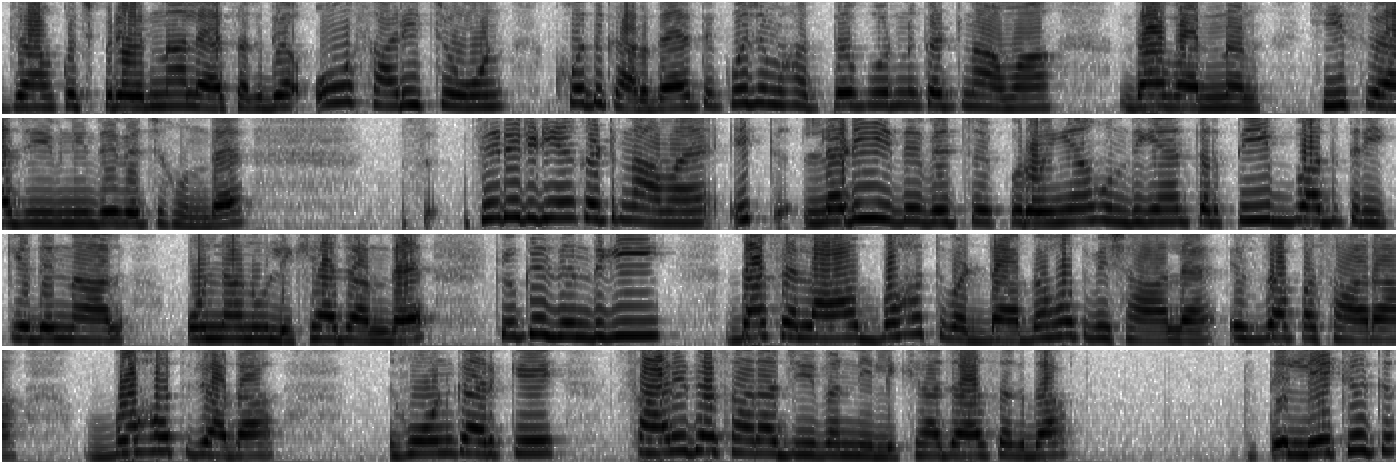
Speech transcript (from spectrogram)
ਜਾਂ ਕੁਝ ਪ੍ਰੇਰਣਾ ਲੈ ਸਕਦੇ ਆ, ਉਹ ਸਾਰੀ ਚੋਣ ਖੁਦ ਕਰਦਾ ਹੈ ਤੇ ਕੁਝ ਮਹੱਤਵਪੂਰਨ ਘਟਨਾਵਾਂ ਦਾ ਵਰਣਨ ਹੀ ਸਵੈ ਜੀਵਨੀ ਦੇ ਵਿੱਚ ਹੁੰਦਾ ਹੈ। ਫਿਰ ਇਹ ਜਿਹੜੀਆਂ ਘਟਨਾਵਾਂ ਹੈ, ਇੱਕ ਲੜੀ ਦੇ ਵਿੱਚ ਪਰੋਈਆਂ ਹੁੰਦੀਆਂ ਤਰਤੀਬਬੱਧ ਤਰੀਕੇ ਦੇ ਨਾਲ ਉਹਨਾਂ ਨੂੰ ਲਿਖਿਆ ਜਾਂਦਾ ਹੈ, ਕਿਉਂਕਿ ਜ਼ਿੰਦਗੀ ਦਾ ਫੈਲਾਅ ਬਹੁਤ ਵੱਡਾ, ਬਹੁਤ ਵਿਸ਼ਾਲ ਹੈ। ਇਸ ਦਾ ਪਸਾਰਾ ਬਹੁਤ ਜ਼ਿਆਦਾ ਹੋਣ ਕਰਕੇ ਸਾਰੇ ਦਾ ਸਾਰਾ ਜੀਵਨ ਨਹੀਂ ਲਿਖਿਆ ਜਾ ਸਕਦਾ। ਤੇ ਲੇਖਕ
